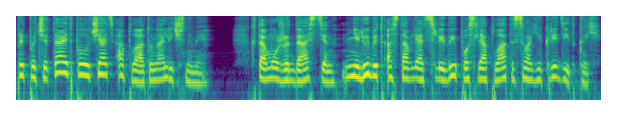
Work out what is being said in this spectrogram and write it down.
предпочитает получать оплату наличными. К тому же Дастин не любит оставлять следы после оплаты своей кредиткой.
